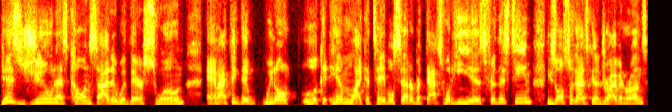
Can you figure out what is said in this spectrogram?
his June has coincided with their swoon, and I think that we don't look at him like a table setter, but that's what he is for this team. He's also guys going to drive in runs.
